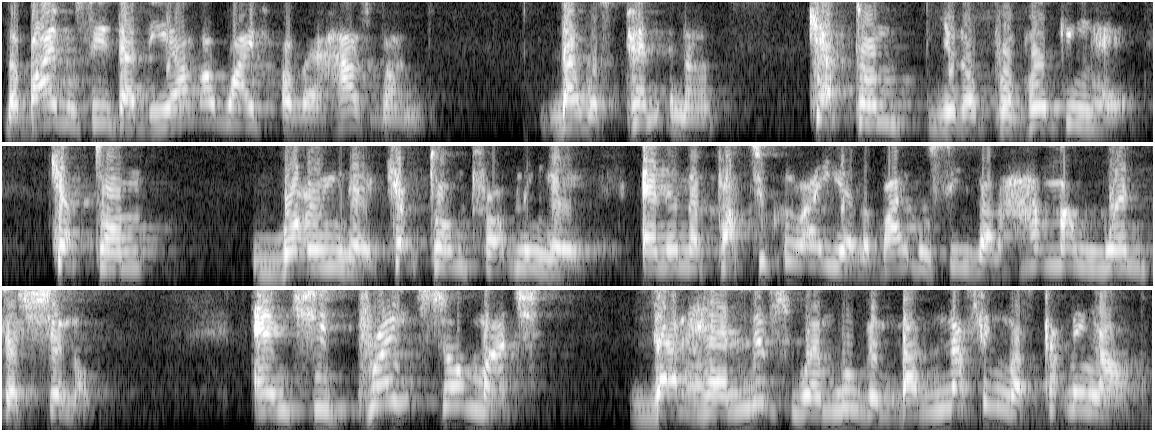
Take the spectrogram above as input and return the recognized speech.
the Bible says that the other wife of her husband, that was Peninnah, kept on, you know, provoking her, kept on worrying her, kept on troubling her. And in a particular year, the Bible says that Hannah went to Shiloh. And she prayed so much that her lips were moving, but nothing was coming out.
